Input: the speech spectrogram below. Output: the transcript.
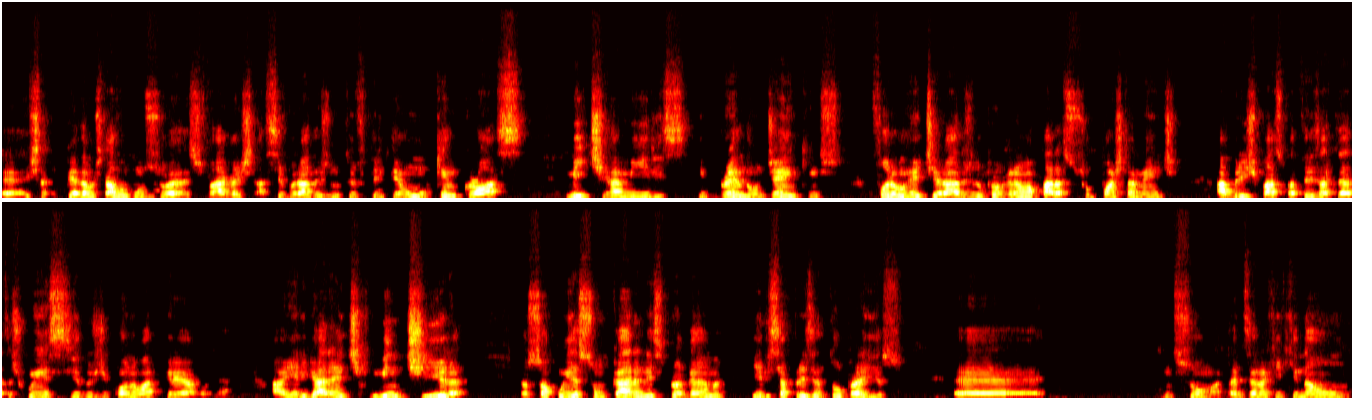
é, perdão, estavam com suas vagas asseguradas no TUF 31, Ken Cross, Mitch Ramirez e Brandon Jenkins, foram retirados do programa para supostamente abrir espaço para três atletas conhecidos de Conor McGregor. Né? Aí ele garante mentira. Eu só conheço um cara nesse programa e ele se apresentou para isso. É... Em suma, está dizendo aqui que não,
